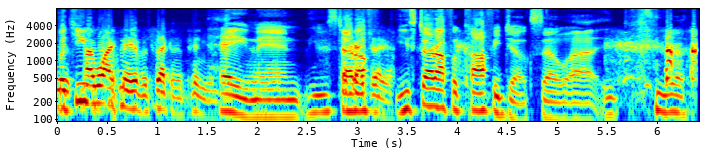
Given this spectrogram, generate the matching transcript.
But you- my wife may have a second opinion. Hey but, man, you start off ya. you start off with coffee jokes. So uh you're-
